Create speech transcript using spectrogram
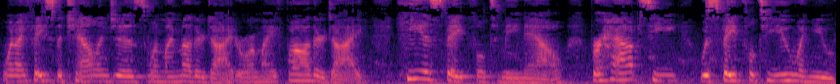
when I faced the challenges when my mother died or when my father died, He is faithful to me now. Perhaps He was faithful to you when you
